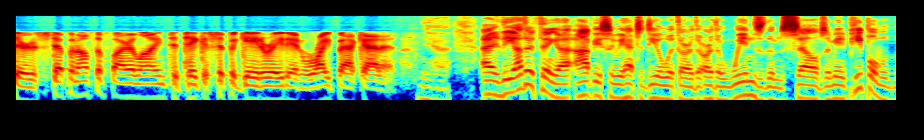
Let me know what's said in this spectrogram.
they're stepping off the fire line to take a sip of Gatorade and right back at it. Yeah. Uh, the other thing, uh, obviously, we have to deal with are the, are the winds themselves. I mean, people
